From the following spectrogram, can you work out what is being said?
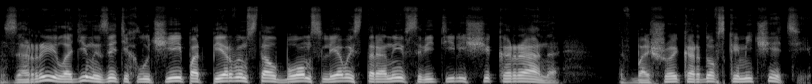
Зарыл один из этих лучей под первым столбом с левой стороны в святилище Корана, в Большой Кордовской мечети.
